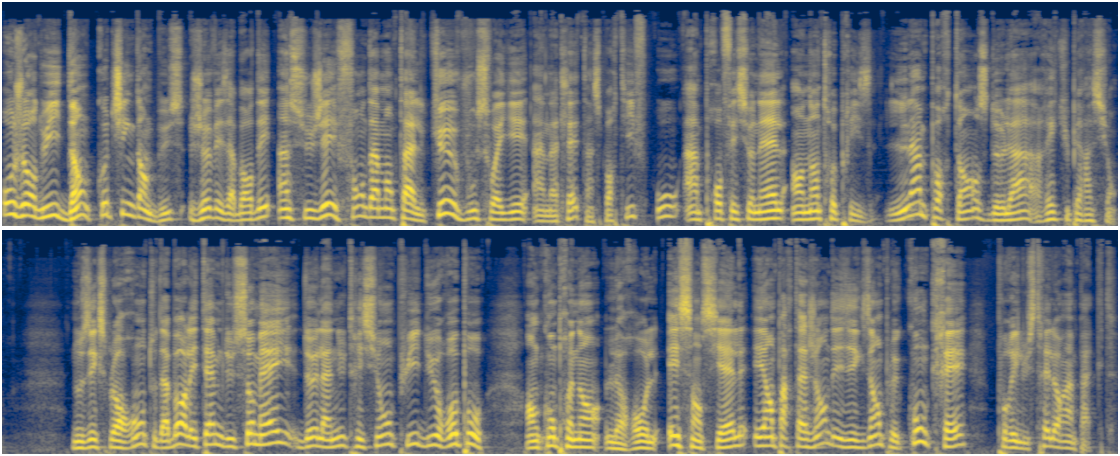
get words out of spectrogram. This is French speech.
Aujourd'hui, dans Coaching dans le bus, je vais aborder un sujet fondamental, que vous soyez un athlète, un sportif ou un professionnel en entreprise, l'importance de la récupération. Nous explorerons tout d'abord les thèmes du sommeil, de la nutrition, puis du repos, en comprenant leur rôle essentiel et en partageant des exemples concrets pour illustrer leur impact.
